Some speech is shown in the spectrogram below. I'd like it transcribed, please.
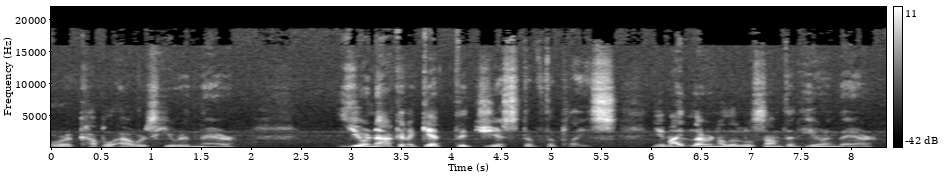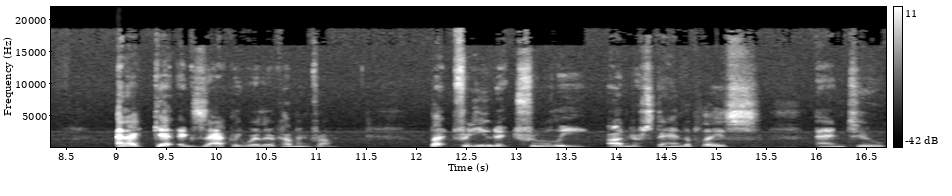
or a couple hours here and there. You're not going to get the gist of the place. You might learn a little something here and there. And I get exactly where they're coming from. But for you to truly understand a place, and to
